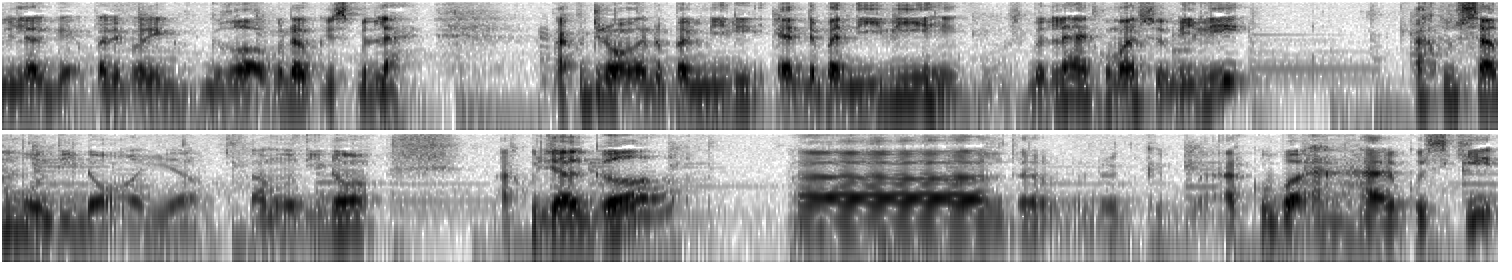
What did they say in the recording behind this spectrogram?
Bila pari-pari gerak aku dah pukul 11 Aku tidur kat depan bilik eh, Depan TV ni Sebelah aku masuk bilik Aku sambung tidur lagi tau. Sambung tidur Aku jaga uh, Aku buat hal aku sikit.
